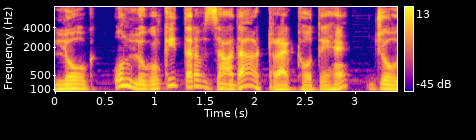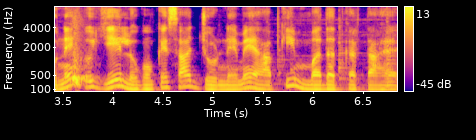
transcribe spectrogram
लोग उन लोगों की तरफ़ ज़्यादा अट्रैक्ट होते हैं, जो उन्हें तो ये लोगों के साथ जुड़ने में आपकी मदद करता है।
